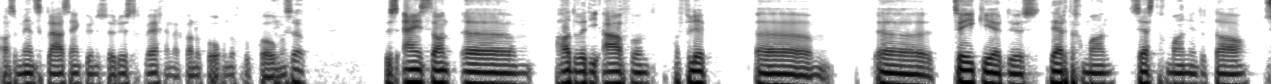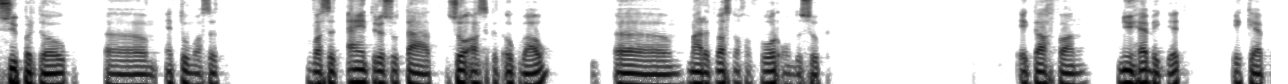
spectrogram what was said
als de mensen klaar zijn, kunnen ze rustig weg en dan kan de volgende groep komen. Exact. Dus eindstand hadden we die avond geflipt. Ehm, eh, twee keer dus 30 man, 60 man in totaal. Super dope. Ehm, en toen was het, was het eindresultaat zoals ik het ook wou. Ehm, maar het was nog een vooronderzoek. Ik dacht van, nu heb ik dit. Ik heb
